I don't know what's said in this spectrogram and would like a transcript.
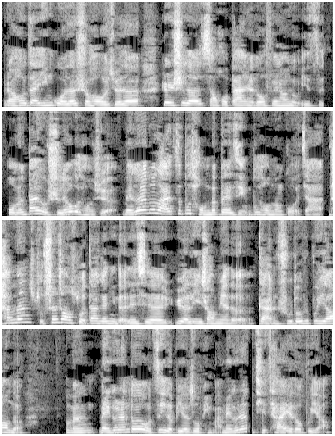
然后在英国的时候，我觉得认识的小伙伴也都非常有意思。我们班有十六个同学，每个人都来自不同的背景、不同的国家，他们身上所带给你的那些阅历上面的感触都是不一样的。我们每个人都有自己的毕业作品嘛，每个人题材也都不一样，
